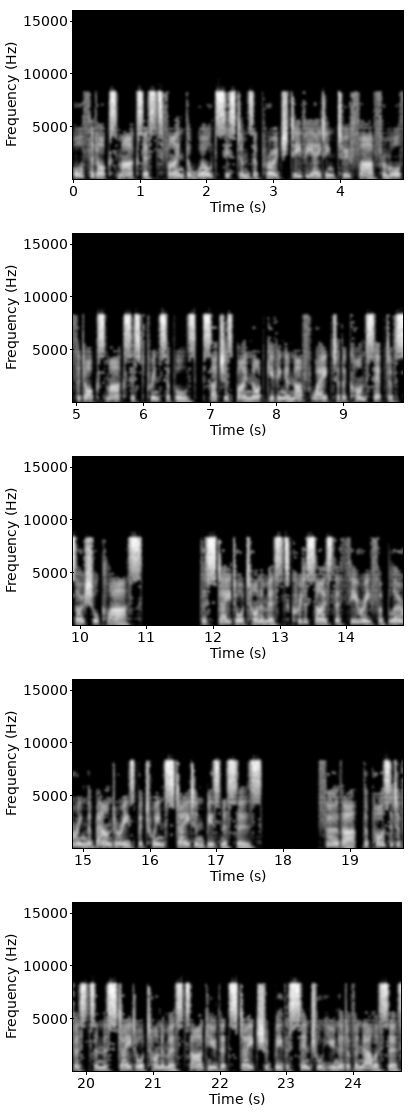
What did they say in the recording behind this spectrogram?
Orthodox Marxists find the world systems approach deviating too far from orthodox Marxist principles, such as by not giving enough weight to the concept of social class. The state autonomists criticize the theory for blurring the boundaries between state and businesses. Further, the positivists and the state autonomists argue that state should be the central unit of analysis.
